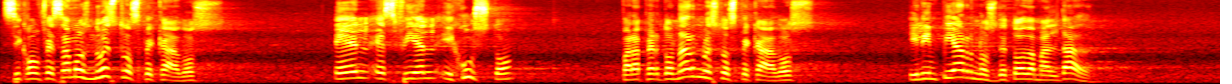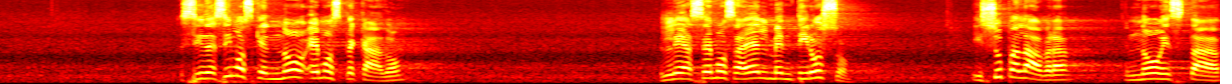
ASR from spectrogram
Si confesamos nuestros pecados, Él es fiel y justo para perdonar nuestros pecados y limpiarnos de toda maldad. Si decimos que no hemos pecado, le hacemos a Él mentiroso y su palabra no está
